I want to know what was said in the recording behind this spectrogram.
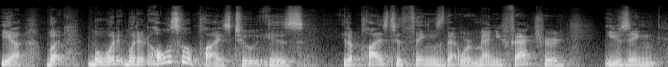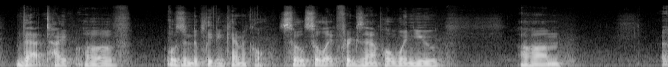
Yeah, but, but what, it, what it also applies to is it applies to things that were manufactured using that type of ozone depleting chemical. So, so like for example, when you, um, uh,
